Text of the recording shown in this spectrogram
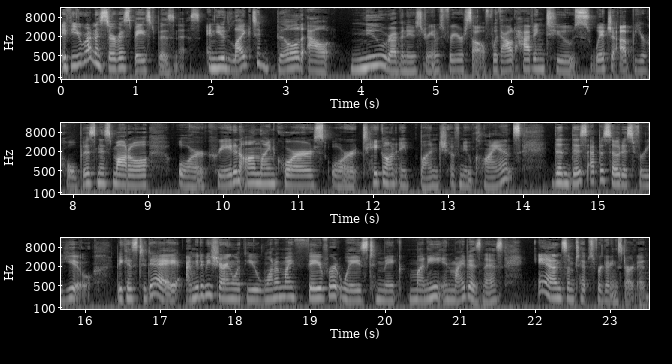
If you run a service based business and you'd like to build out new revenue streams for yourself without having to switch up your whole business model or create an online course or take on a bunch of new clients, then this episode is for you. Because today I'm going to be sharing with you one of my favorite ways to make money in my business and some tips for getting started.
